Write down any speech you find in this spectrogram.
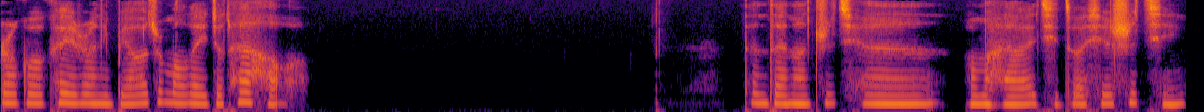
如果可以让你不要这么累，就太好了。但在那之前，我们还要一起做些事情。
